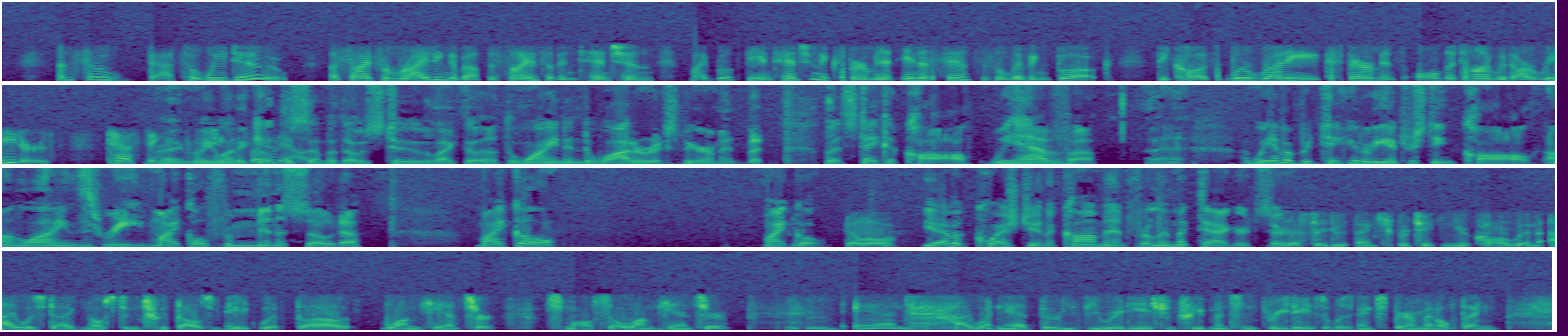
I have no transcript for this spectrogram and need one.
And so that's what we do. Aside from writing about the science of intention, my book, The Intention Experiment, in a sense is a living book because we're running experiments all the time with our readers testing. Right. we want to get to out. some of those too, like the the wine into water experiment. But let's take a call. We have. Uh, uh, we have a particularly interesting call on line three. Michael from Minnesota. Michael. Michael. Hello. You have a question, a comment for Lynne McTaggart, sir? Yes, I do. Thank you for taking your call. Lynne, I was diagnosed in 2008 with uh, lung cancer, small cell lung cancer. Mm-hmm. And I went and had 33 radiation treatments in three days. It was an experimental thing.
